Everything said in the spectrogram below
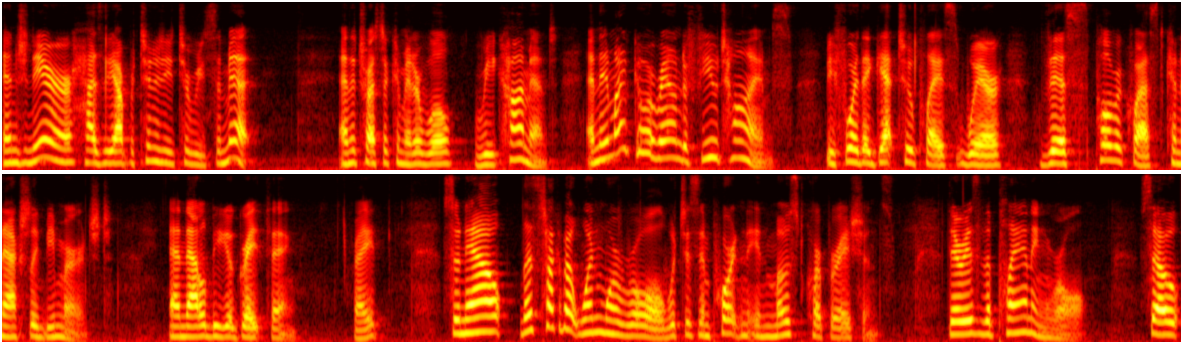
engineer has the opportunity to resubmit and the trusted committer will recomment. And they might go around a few times before they get to a place where this pull request can actually be merged. And that'll be a great thing, right? So now let's talk about one more role, which is important in most corporations. There is the planning role. So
